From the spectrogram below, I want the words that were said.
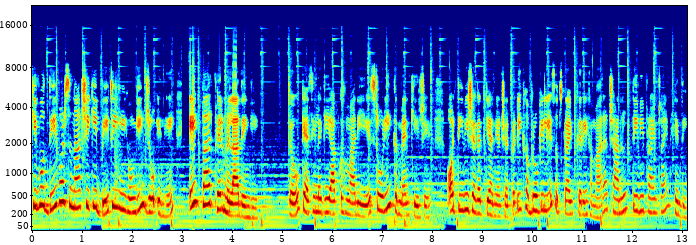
कि वो देव और सोनाक्षी की बेटी ही होंगी जो इन्हें एक बार फिर मिला देंगी। तो कैसी लगी आपको हमारी ये स्टोरी कमेंट कीजिए। और टीवी जगत की अन्य चटपटी खबरों के लिए सब्सक्राइब करें हमारा channel TV prime time Hindi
